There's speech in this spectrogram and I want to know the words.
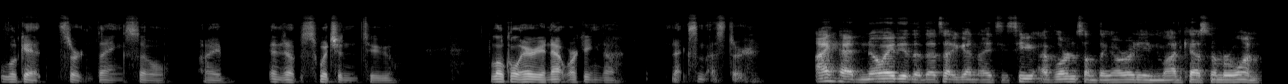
look at certain things. So I ended up switching to local area networking the next semester. I had no idea that that's how you got an ITC. I've learned something already in modcast number one.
